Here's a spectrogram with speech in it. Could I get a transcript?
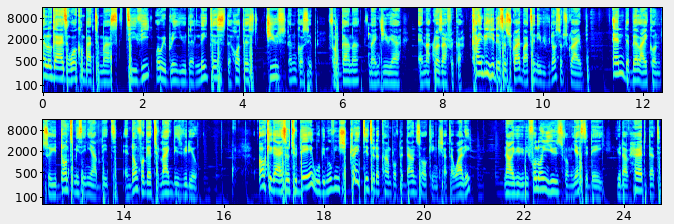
Hello, guys, and welcome back to Mask TV, where we bring you the latest, the hottest juice and gossip from Ghana, Nigeria, and across Africa. Kindly hit the subscribe button if you've not subscribed and the bell icon so you don't miss any updates. And don't forget to like this video. Okay, guys, so today we'll be moving straight into the camp of the dancehall king Shatta Wale. Now, if you've been following news from yesterday, you'd have heard that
